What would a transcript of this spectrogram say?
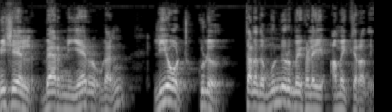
மிஷேல் பெர்னியர் உடன் லியோட் குழு தனது முன்னுரிமைகளை அமைக்கிறது.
